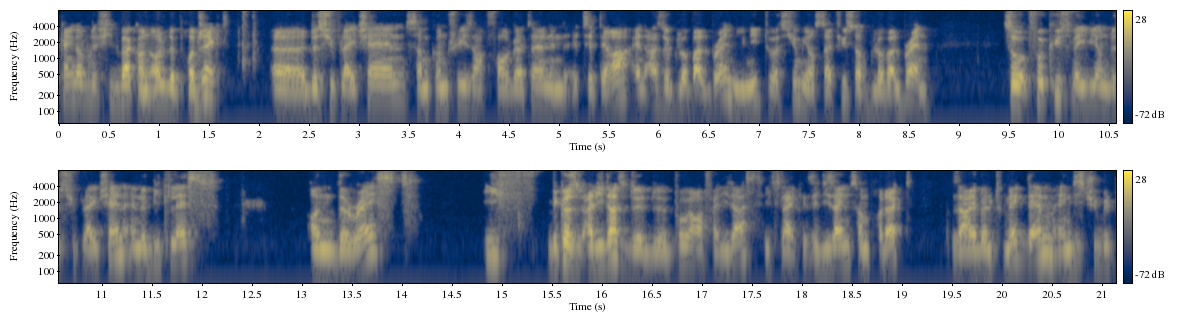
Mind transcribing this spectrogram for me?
kind of the feedback on all the project. Uh, the supply chain, some countries are forgotten, and etc. And as a global brand, you need to assume your status of global brand. So focus maybe on the supply chain and a bit less on the rest. If because Adidas, the, the power of Adidas, it's like they design some product, they're able to make them and distribute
